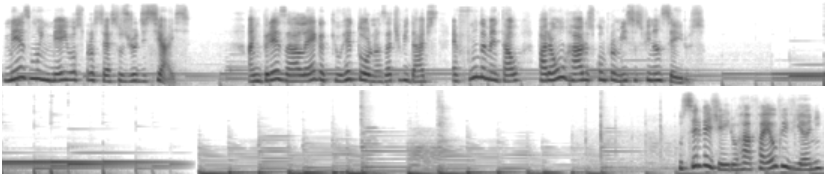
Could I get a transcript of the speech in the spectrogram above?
mesmo em meio aos processos judiciais. A empresa alega que o retorno às atividades é fundamental para honrar os compromissos financeiros. O cervejeiro Rafael Viviani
